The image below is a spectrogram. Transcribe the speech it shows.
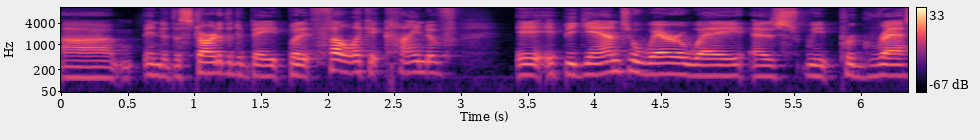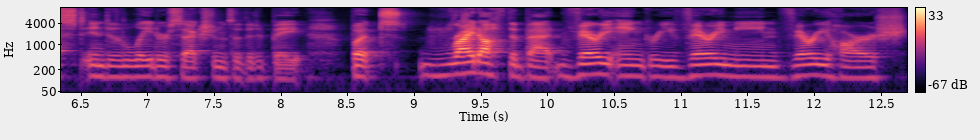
um, into the start of the debate. But it felt like it kind of it, it began to wear away as we progressed into the later sections of the debate. But right off the bat, very angry, very mean, very harsh,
